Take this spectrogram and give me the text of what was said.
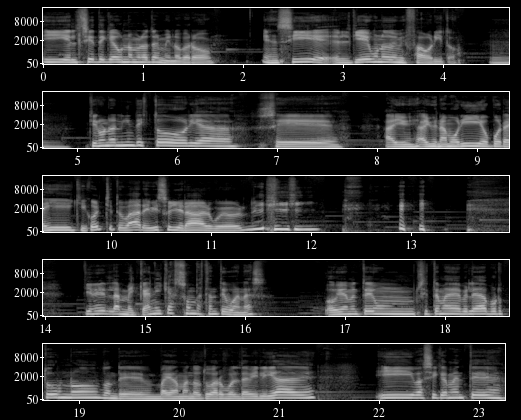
y el 7 que aún no me lo termino, pero en sí el 10 es uno de mis favoritos. Tiene una linda historia, se... Hay, hay un amorío por ahí que conche tu madre me hizo llorar, weón. Tiene, las mecánicas son bastante buenas. Obviamente un sistema de pelea por turno donde vaya armando tu árbol de habilidades y básicamente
